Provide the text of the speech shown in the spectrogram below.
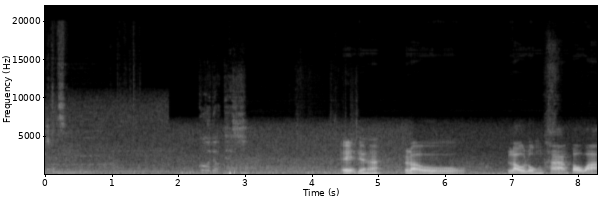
行きましょう行動開始 เอ๊ะ เดี๋ยวนะ เรา เราหลงทางเป้าหว่า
